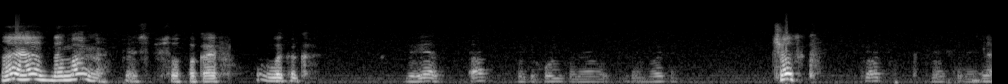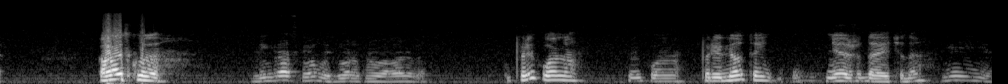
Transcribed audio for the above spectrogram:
А, а, нормально. В принципе, все по кайфу. Вы как? Да я так, потихоньку, да, вот, да, в это. Четко. Четко, да. А откуда? Ленинградская область, город Новая Ладога. Прикольно. Прикольно. Прилеты не ожидаете, да? Не-не-не?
